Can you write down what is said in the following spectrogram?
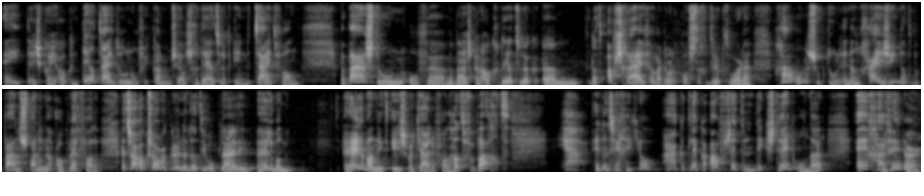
hey, deze kan je ook in deeltijd doen. Of ik kan hem zelfs gedeeltelijk in de tijd van mijn baas doen. Of uh, mijn baas kan ook gedeeltelijk um, dat afschrijven, waardoor de kosten gedrukt worden. Ga onderzoek doen en dan ga je zien dat de bepaalde spanningen ook wegvallen. Het zou ook zomaar kunnen dat die opleiding helemaal, helemaal niet is wat jij ervan had verwacht. Ja, en dan zeg ik, joh, haak het lekker af, zet er een dikke streep onder en ga verder,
